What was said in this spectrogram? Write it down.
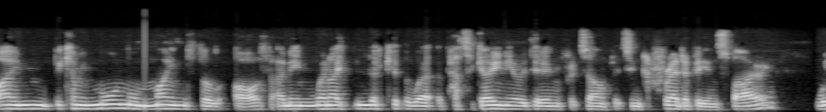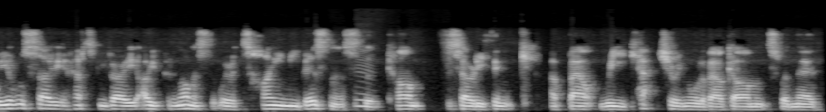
I'm becoming more and more mindful of. I mean, when I look at the work that Patagonia are doing, for example, it's incredibly inspiring. We also have to be very open and honest that we're a tiny business mm. that can't necessarily think about recapturing all of our garments when they're,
